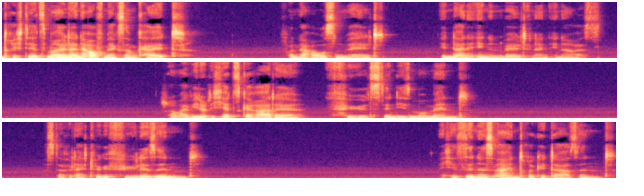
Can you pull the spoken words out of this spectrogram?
Und richte jetzt mal deine Aufmerksamkeit von der Außenwelt in deine Innenwelt, in dein Inneres. Schau mal, wie du dich jetzt gerade fühlst in diesem Moment. Was da vielleicht für Gefühle sind. Welche Sinneseindrücke da sind.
